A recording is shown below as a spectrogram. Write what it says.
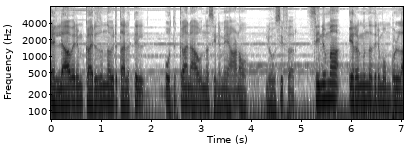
എല്ലാവരും കരുതുന്ന ഒരു തലത്തിൽ ഒതുക്കാനാവുന്ന സിനിമയാണോ ലൂസിഫർ? സിനിമ ഇറങ്ങുന്നതിന് മുമ്പുള്ള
